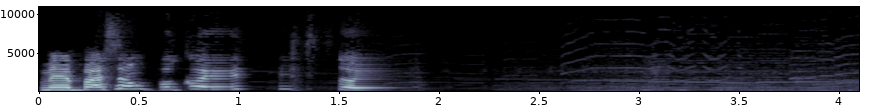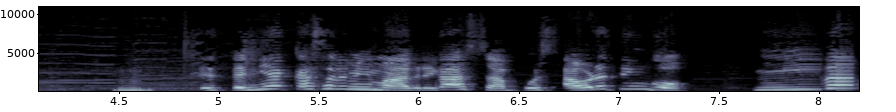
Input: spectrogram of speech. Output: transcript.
me pasa un poco esto. Mm. Eh, Tenía casa de mi madre, casa, pues ahora tengo mi vida.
